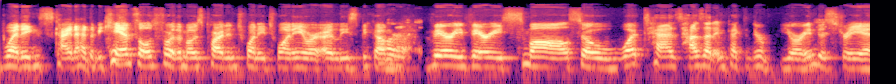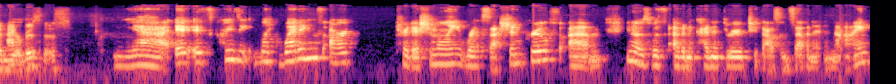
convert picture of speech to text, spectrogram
weddings kind of had to be canceled for the most part in 2020, or at least become totally. very, very small. So, what has how's that impacted your your industry and your I, business? Yeah, it, it's crazy. Like weddings are traditionally recession proof. Um, you know, as was evident kind of through 2007 and 9.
